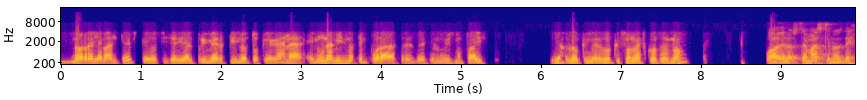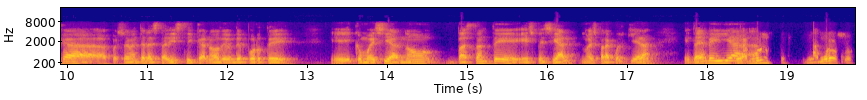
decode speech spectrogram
no relevantes, pero sí sería el primer piloto que gana en una misma temporada tres veces en un mismo país. Lo que, lo que son las cosas, ¿no? Wow, de los temas que nos deja, pues obviamente la estadística, ¿no? De un deporte, eh, como decía, ¿no? Bastante especial, no es para cualquiera. Eh, también veía... Amoroso,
